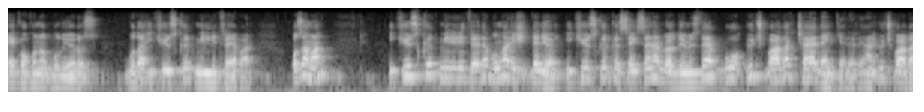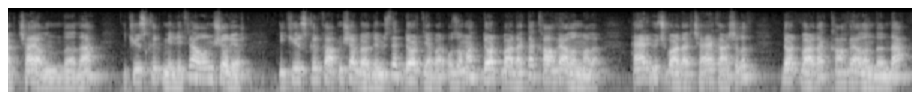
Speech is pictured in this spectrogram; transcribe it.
ekokunu buluyoruz. Bu da 240 mililitre yapar. O zaman 240 mililitrede bunlar eşitleniyor. 240'ı 80'e böldüğümüzde bu 3 bardak çaya denk gelir. Yani 3 bardak çay alındığında 240 mililitre alınmış oluyor. 240'ı 60'a böldüğümüzde 4 yapar. O zaman 4 bardak da kahve alınmalı. Her 3 bardak çaya karşılık 4 bardak kahve alındığında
